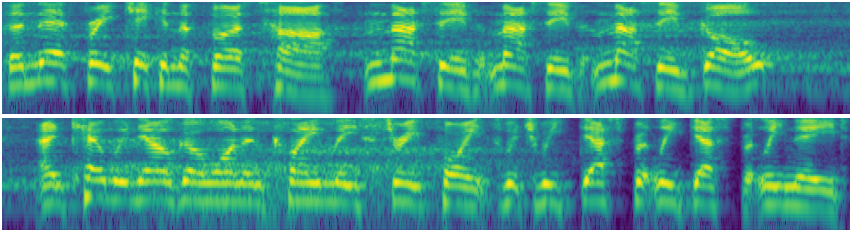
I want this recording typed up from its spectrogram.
than their free kick in the first half. Massive, massive, massive goal. And can we now go on and claim these three points, which we desperately, desperately need?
